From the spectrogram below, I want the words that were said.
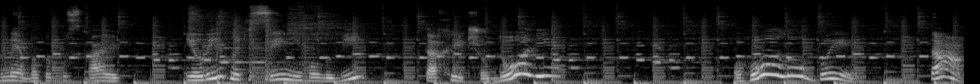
в небо випускають і линуть в сині голубі, птахи чудові. Голуби. Так,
